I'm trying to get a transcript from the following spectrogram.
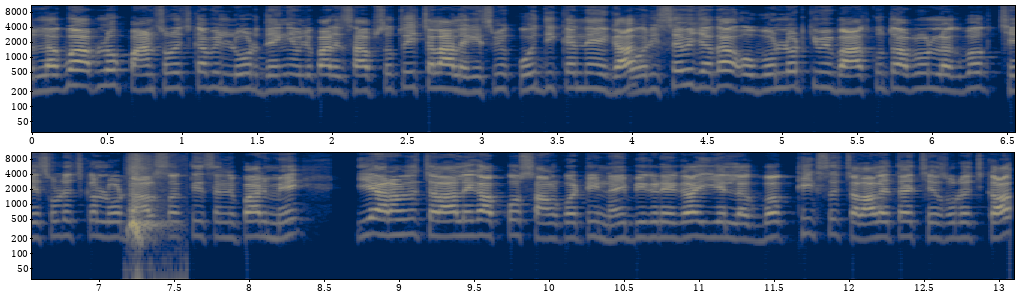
तो लगभग आप लोग पाँच सौ का भी लोड देंगे एम्पलीफायर हिसाब से तो ये चला लेगा, इसमें कोई दिक्कत नहीं है और इससे भी ज़्यादा ओवरलोड की मैं बात करूँ तो आप लोग लगभग छः सौ का लोड डाल सकते हैं इस एम्पलीफायर में। ये आराम से चला लेगा, आपको साउंड क्वालिटी नहीं बिगड़ेगा, ये लगभग ठीक से चला लेता है छः सौ का।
